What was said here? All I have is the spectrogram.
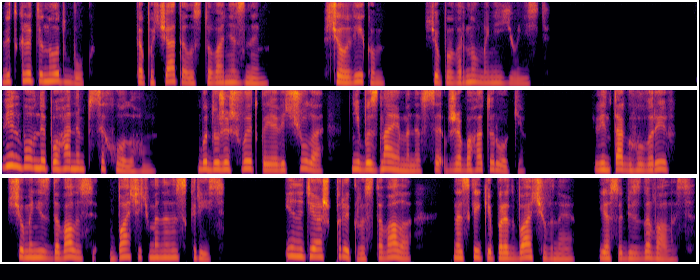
відкрити ноутбук та почати листування з ним, з чоловіком, що повернув мені юність. Він був непоганим психологом, бо дуже швидко я відчула, ніби знає мене все вже багато років. Він так говорив, що мені здавалось, бачить мене наскрізь. Іноді аж прикро ставало, наскільки передбачуваною я собі здавалась.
